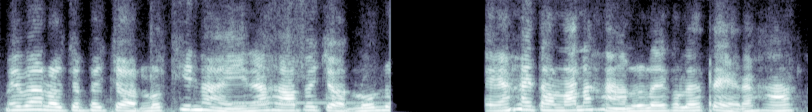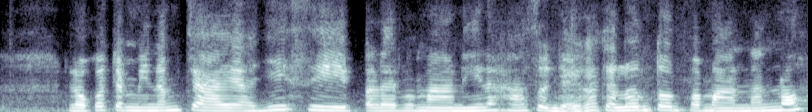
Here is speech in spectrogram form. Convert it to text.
ไม่ว่าเราจะไปจอดรถที่ไหนนะคะ ไปจอดรถแต่ให้ตามร้านอาหารหรืออะไรก็แล้วแต่นะคะ เราก็จะมีน้ำใจอะยี่สิบอะไรประมาณนี้นะคะ ส่วนใหญ่ก็จะเริ่มต้นประมาณนั้นเนาะ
